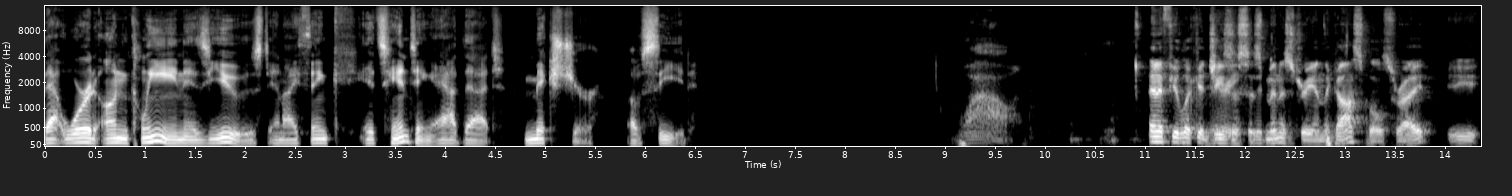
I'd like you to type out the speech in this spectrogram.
that word unclean is used, and I think it's hinting at that mixture of seed. Wow. And if you look at Jesus' ministry in the Gospels, right, he,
